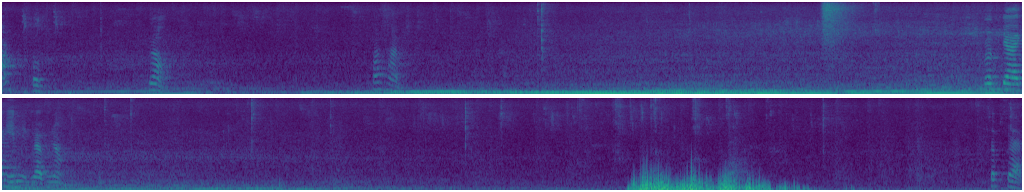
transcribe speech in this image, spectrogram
ฮอตปุ๊บเรื่องฮอตฮอตรสใจหินอีกแบบพี่น้องแซ่บ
